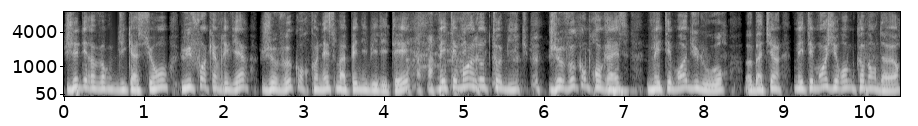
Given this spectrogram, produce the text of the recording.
j'ai des revendications, huit fois Cavrivière, je veux qu'on reconnaisse ma pénibilité, mettez-moi un autre comique, je veux qu'on progresse, mettez-moi du lourd, Euh, bah tiens, mettez-moi Jérôme Commandeur,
